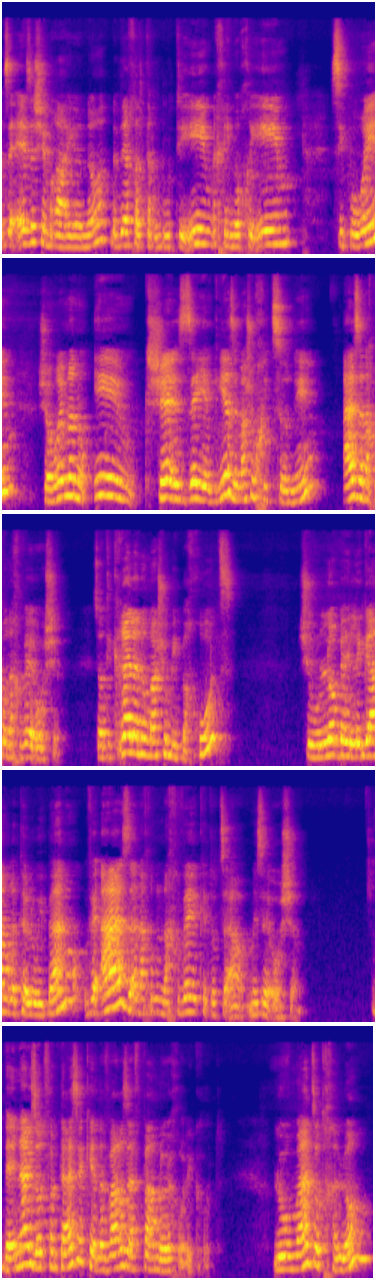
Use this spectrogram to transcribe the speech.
זה איזה שהם רעיונות, בדרך כלל תרבותיים, חינוכיים, סיפורים, שאומרים לנו אם כשזה יגיע זה משהו חיצוני, אז אנחנו נחווה אושר. זאת אומרת, יקרה לנו משהו מבחוץ, שהוא לא לגמרי תלוי בנו, ואז אנחנו נחווה כתוצאה מזה אושר. בעיניי זאת פנטזיה, כי הדבר הזה אף פעם לא יכול לקרות. לעומת זאת חלום,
